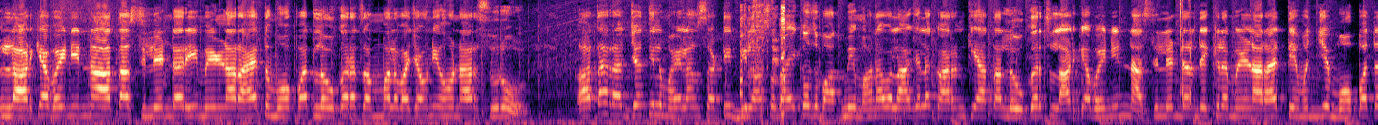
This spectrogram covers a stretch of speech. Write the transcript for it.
लाडक्या बहिणींना आता सिलेंडरही मिळणार आहे. तो मोफत लवकरच अंमलबजावणी होणार सुरू. आता राज्यातील महिलांसाठी दिलासादायकच बातमी म्हणावं लागेल कारण की आता लवकरच लाडक्या बहिणींना सिलेंडर देखील मिळणार आहेत. ते म्हणजे मोफत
